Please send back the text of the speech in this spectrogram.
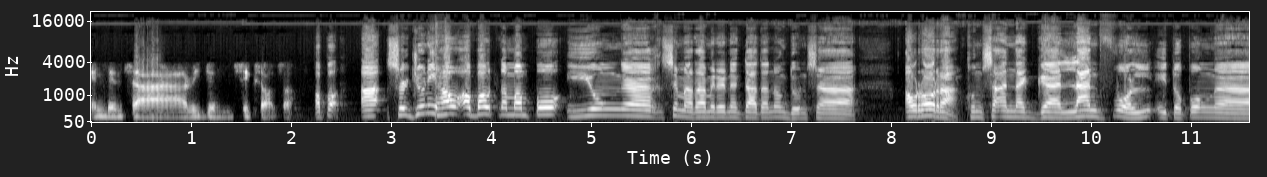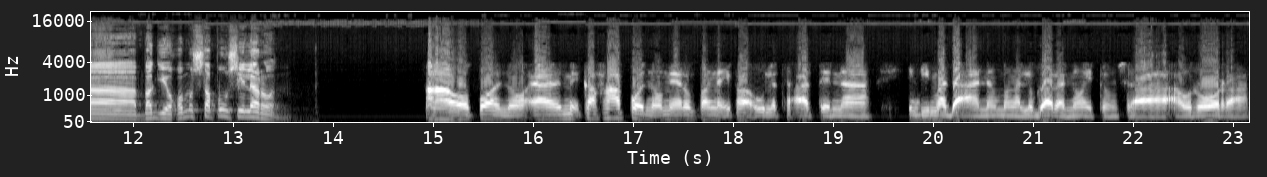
and then sa region 6 also Opo. Ah, Sir Juni, how about naman po yung uh, kasi marami rin nagtatanong doon sa Aurora kung saan nag-landfall ito pong ah, bagyo. Kumusta po sila ron? Ah, opo, ano. Eh, may- kahapon, no, meron pang naipaulat sa atin na hindi madaan ng mga lugar, ano, itong sa Aurora.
